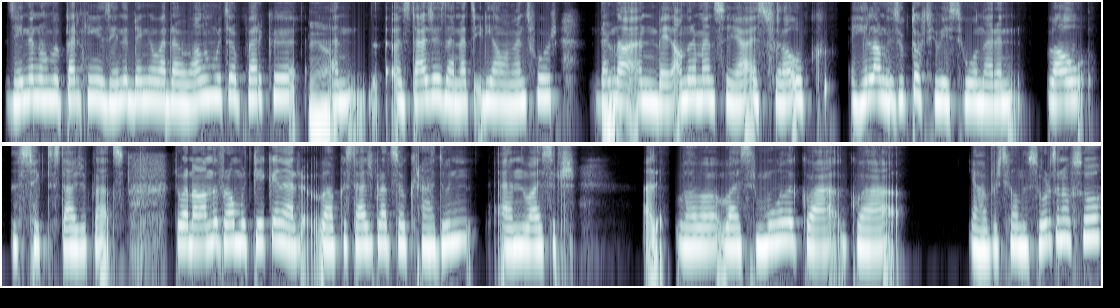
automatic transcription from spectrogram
zijn er nog beperkingen? Zijn er dingen waar dat we wel nog moeten op werken? Ja. En een stage is daar net het ideaal moment voor. Ik denk dat en bij de andere mensen ja, is het vooral ook een heel lange zoektocht geweest gewoon naar een wel secte stageplaats. Terwijl dan ander vooral moet kijken naar welke stageplaats zou ik graag doen en wat is er, allee, wat, wat, wat is er mogelijk qua, qua ja, verschillende soorten of zo.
